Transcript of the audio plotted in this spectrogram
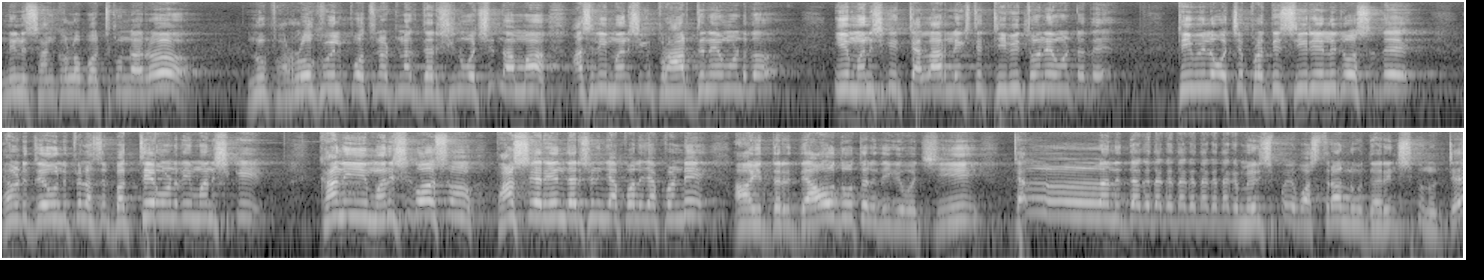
నిన్ను సంఖంలో పట్టుకున్నారు. నువ్వు పరలోకి వెళ్ళిపోతున్నట్టు నాకు దర్శనం వచ్చిందమ్మా. అసలు ఈ మనిషికి ప్రార్థన ఏముండదు ఈ మనిషికి తెల్లారు లేచితే టీవీతోనే ఉంటుంది. టీవీలో వచ్చే ప్రతి సీరియల్ చూస్తుంది. ఏమంటే దేవుని పిల్ల అసలు భక్తే ఉండదు ఈ మనిషికి. కానీ ఈ మనిషి కోసం పాస్టర్ గారు ఏం దర్శనం చెప్పాలో చెప్పండి. ఆ ఇద్దరు దేవదూతలు దిగి వచ్చి తెల్లని దగ్గ దగ్గ దగ్గ దగ్గ దగ్గ మెరిసిపోయే వస్త్రాలు నువ్వు ధరించుకుని ఉంటే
